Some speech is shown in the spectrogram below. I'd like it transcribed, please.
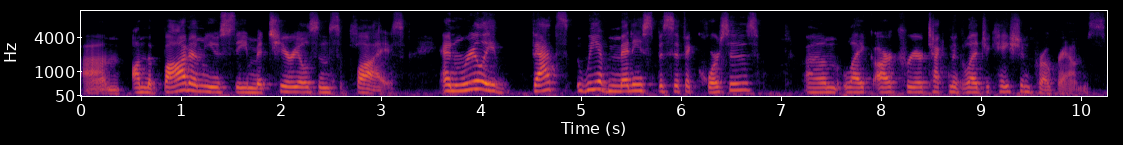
Um, on the bottom, you see materials and supplies. And really that's, we have many specific courses um, like our career technical education programs,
